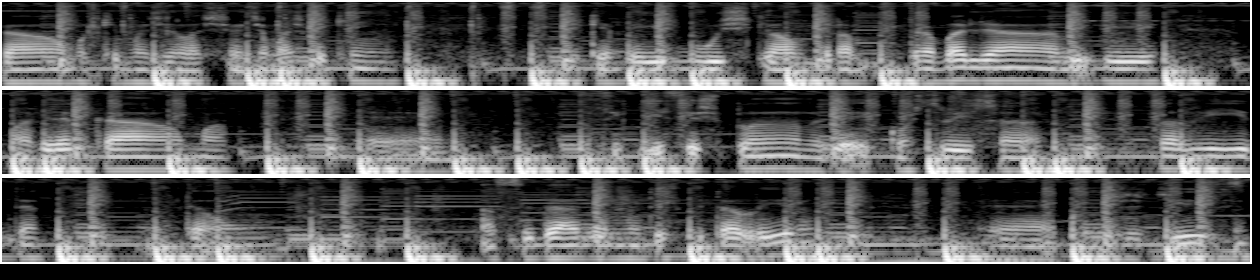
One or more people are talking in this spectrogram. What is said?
calma, aqui é mais relaxante, é mais para quem, quem veio buscar um tra trabalhar, viver uma vida calma, é, seus planos, é, construir sua, sua vida. Então a cidade é muito hospitaleira, é, como eu já disse,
